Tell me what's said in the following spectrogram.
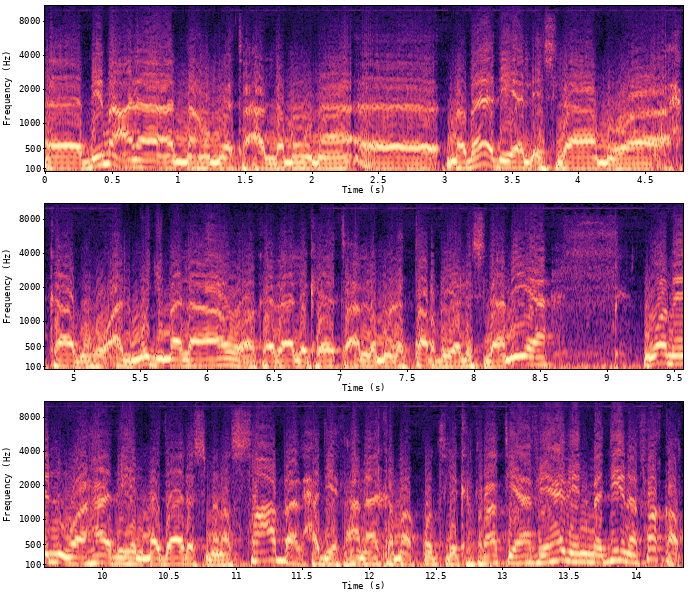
آه، بمعنى أنهم يتعلمون آه، مبادئ الإسلام وأحكامه المجملة وكذلك يتعلمون التربية الإسلامية. ومن وهذه المدارس من الصعب الحديث عنها كما قلت لكثرتها في هذه المدينة فقط.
